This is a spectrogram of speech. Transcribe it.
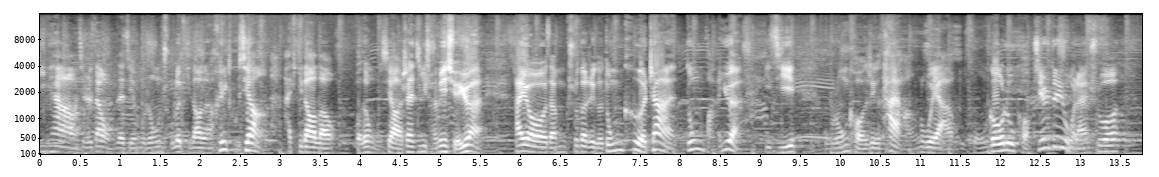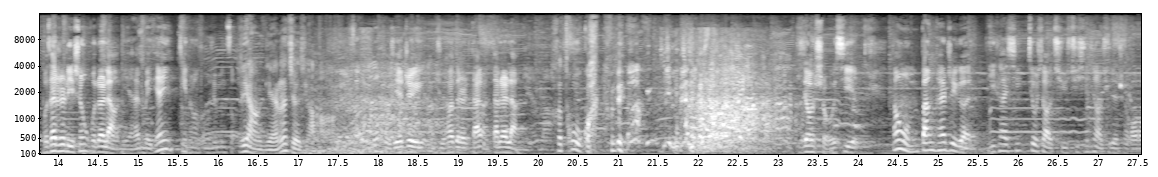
今天啊，其实，在我们的节目中，除了提到的黑土巷，还提到了我的母校山西传媒学院。还有咱们说的这个东客站、东华苑，以及五龙口的这个太行路呀、鸿沟路口。其实对于我来说，我在这里生活了两年，每天经常和同学们走。两年了，这叫。五龙口街这学校在这待待了两年嘛，和吐管对，比较熟悉。当我们搬开这个离开新旧校区去新校区的时候，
